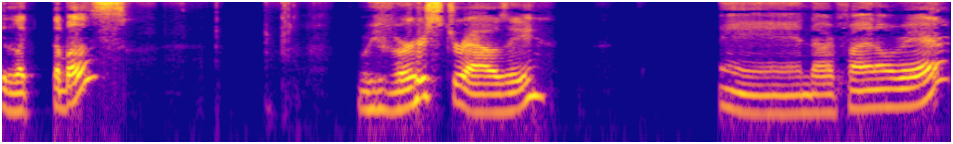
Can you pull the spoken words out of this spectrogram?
Electabuzz, Reverse Drowzee, and our final rare,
